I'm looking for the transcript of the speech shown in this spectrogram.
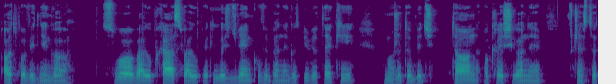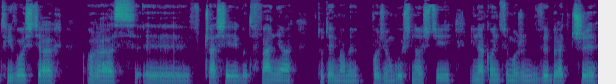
odpowiedniego słowa lub hasła lub jakiegoś dźwięku wybranego z biblioteki. Może to być ton określony w częstotliwościach oraz y, w czasie jego trwania. Tutaj mamy poziom głośności i na końcu możemy wybrać, czy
